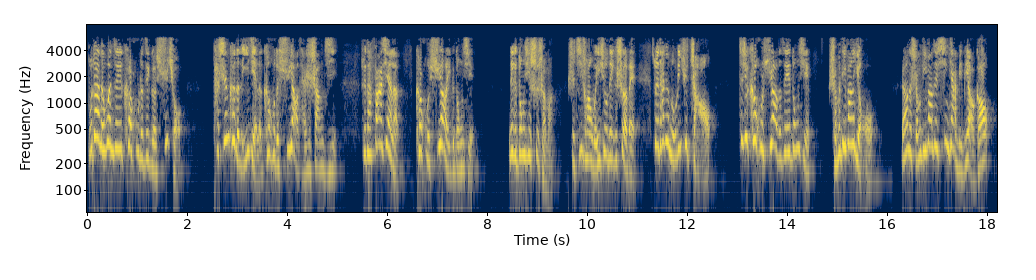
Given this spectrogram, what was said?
不断的问这些客户的这个需求，他深刻的理解了客户的需要才是商机，所以他发现了客户需要一个东西，那个东西是什么？是机床维修的一个设备，所以他就努力去找这些客户需要的这些东西。什么地方有，然后呢？什么地方这性价比比较高？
